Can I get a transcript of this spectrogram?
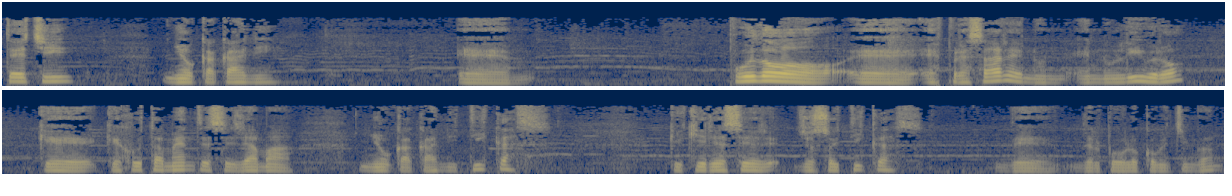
Techi Ñocacani eh, pudo eh, expresar en un, en un libro que, que justamente se llama Ñocacani Ticas, que quiere decir yo soy Ticas de, del pueblo Comechingón.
